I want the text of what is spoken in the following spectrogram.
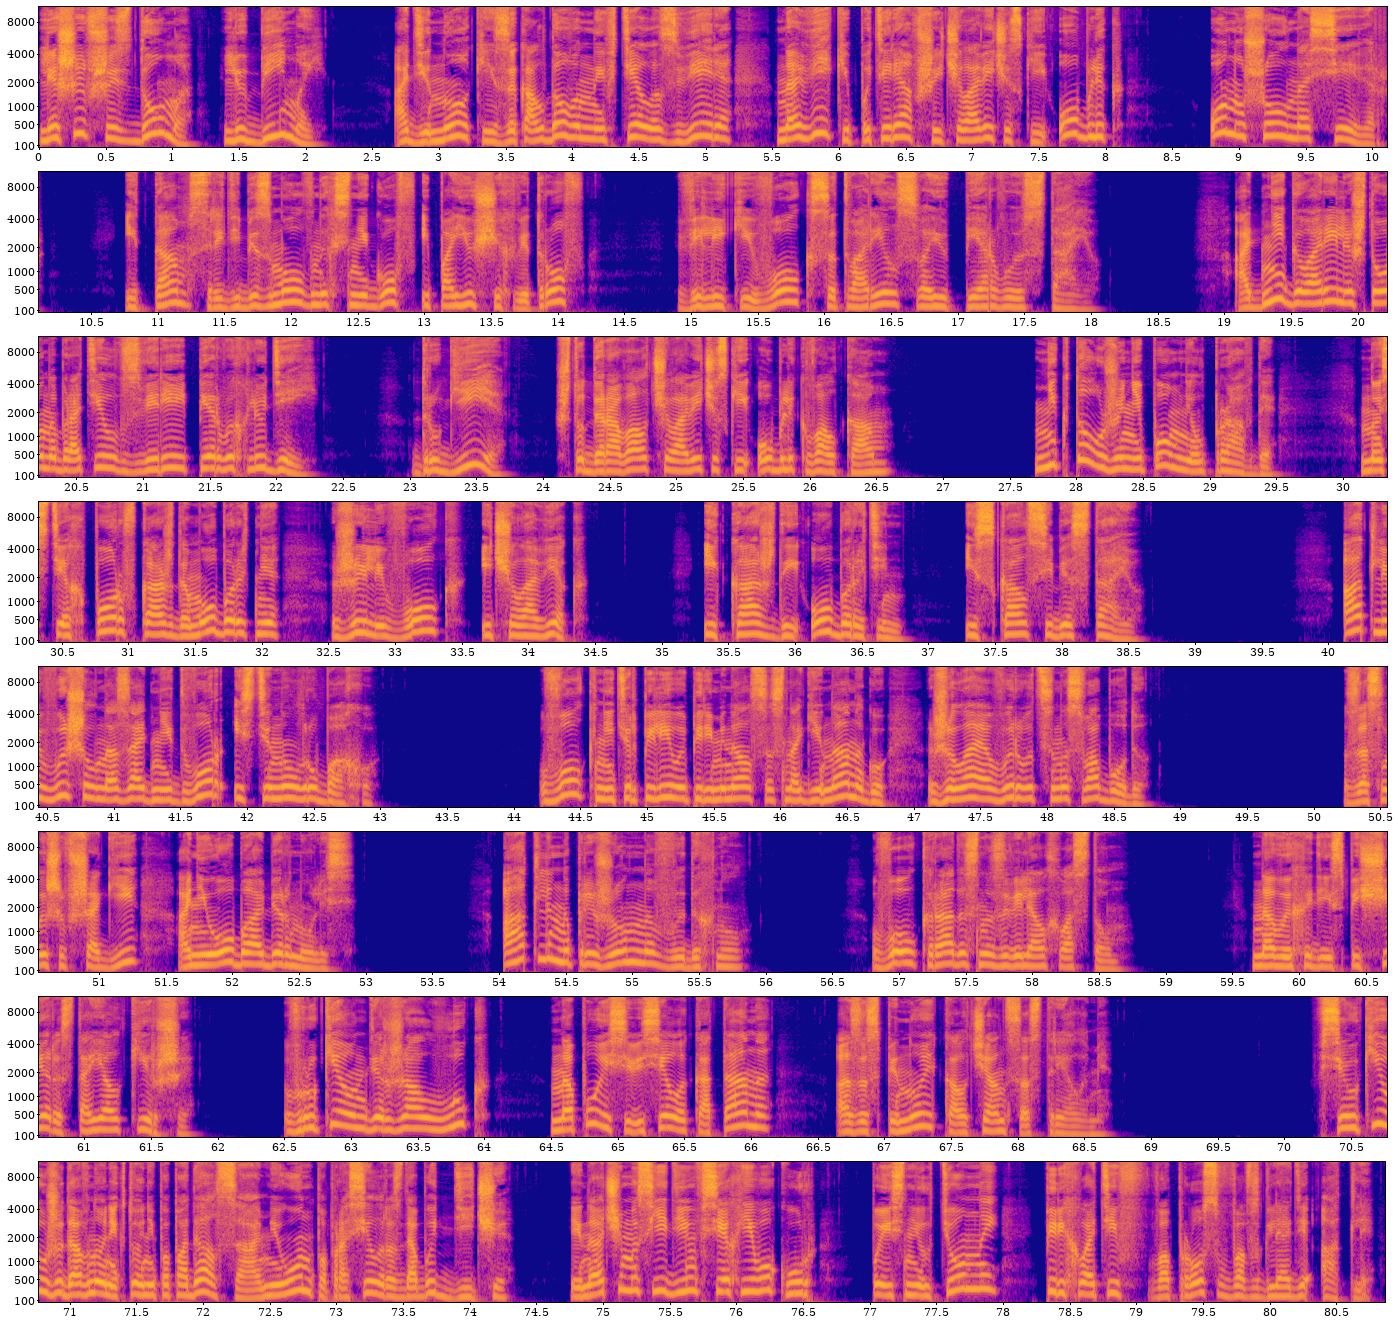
Лишившись дома, любимой, одинокий, заколдованный в тело зверя, навеки потерявший человеческий облик, он ушел на север, и там, среди безмолвных снегов и поющих ветров, Великий Волк сотворил свою первую стаю. Одни говорили, что он обратил в зверей первых людей, другие, что даровал человеческий облик волкам. Никто уже не помнил правды, но с тех пор в каждом оборотне жили волк и человек, и каждый оборотень искал себе стаю. Атли вышел на задний двор и стянул рубаху. Волк нетерпеливо переминался с ноги на ногу, желая вырваться на свободу. Заслышав шаги, они оба обернулись. Атли напряженно выдохнул. Волк радостно завилял хвостом. На выходе из пещеры стоял Кирши. В руке он держал лук, на поясе висела катана, а за спиной колчан со стрелами. В селки уже давно никто не попадался, а Миун попросил раздобыть дичи. «Иначе мы съедим всех его кур», — пояснил темный, перехватив вопрос во взгляде Атли.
